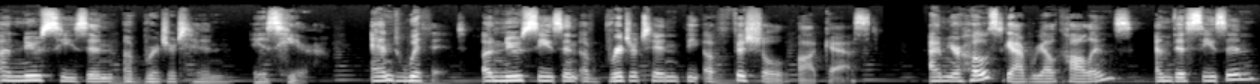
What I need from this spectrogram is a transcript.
A new season of Bridgerton is here. And with it, a new season of Bridgerton, the official podcast. I'm your host, Gabrielle Collins, and this season,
